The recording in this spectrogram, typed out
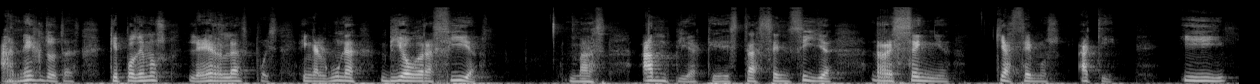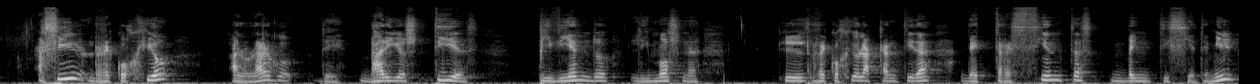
anécdotas que podemos leerlas pues en alguna biografía más amplia que esta sencilla reseña que hacemos aquí. Y así recogió a lo largo de varios días pidiendo limosna, recogió la cantidad de trescientas veintisiete mil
